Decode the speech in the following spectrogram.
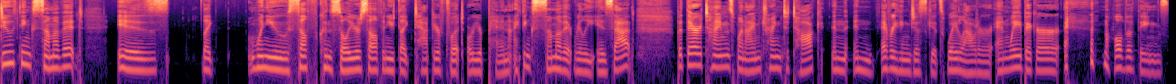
do think some of it is like when you self console yourself and you like tap your foot or your pen I think some of it really is that but there are times when I'm trying to talk and and everything just gets way louder and way bigger and all the things.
